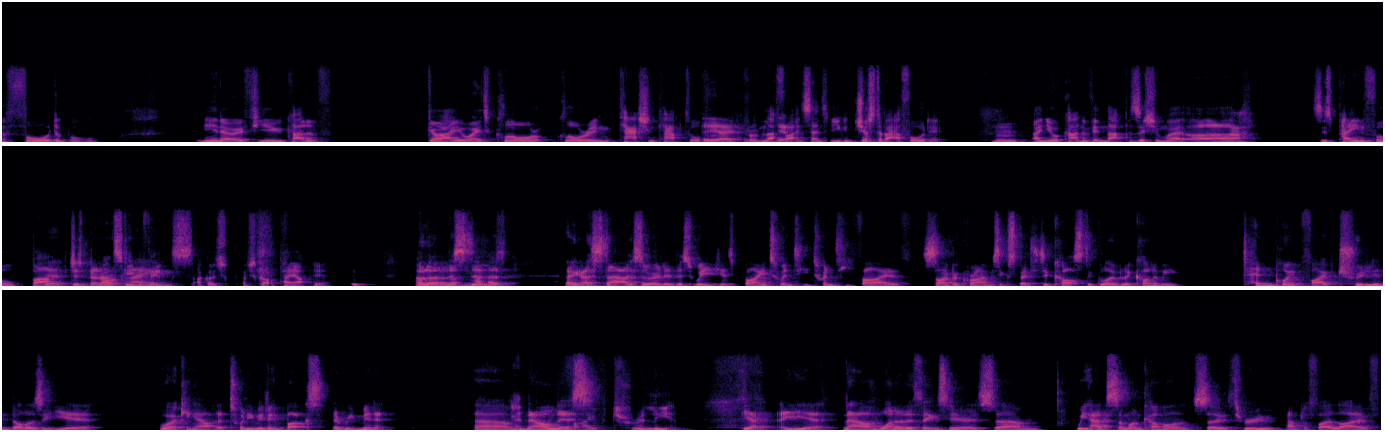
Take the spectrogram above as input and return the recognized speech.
affordable. You know, if you kind of go out your way to claw, claw in cash and capital from, yeah. from left, yeah. right, and center, you can just about afford it. Hmm. And you're kind of in that position where, ah, this is painful, but yeah, just better scheme of things, I've, got, I've just got to pay up here. Well, look, the, the, a, stat I saw earlier this week is by 2025, cybercrime is expected to cost the global economy $10.5 trillion a year, working out at 20 million bucks every minute. Um, now on this, five trillion. Yeah, a year. Now, one of the things here is um, we had someone come on. So through Amplify Live,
